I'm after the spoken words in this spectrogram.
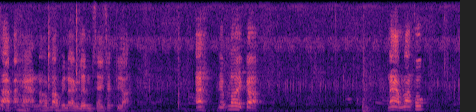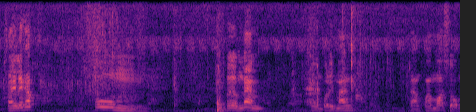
สาบอาหารนะครับเนาะพี่น้อยก็เริ่มใส่สักเตืออะเรียบร้อยก็น้ำล้างคกใส่เลยครับปุ้มเพิ่มน้ำเพิ่มปริมาณตามความเหมาะสม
